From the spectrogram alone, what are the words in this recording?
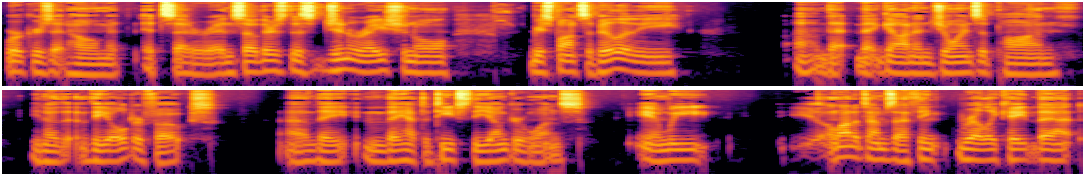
workers at home, etc. And so there's this generational responsibility um, that that God enjoins upon you know the, the older folks. Uh, they they have to teach the younger ones, and we a lot of times I think relegate that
